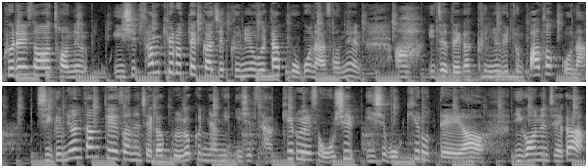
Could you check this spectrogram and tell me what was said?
그래서 저는 23kg 때까지 근육을 딱 보고 나서는 아 이제 내가 근육이 좀 빠졌구나. 지금 현 상태에서는 제가 골격근량이 24kg에서 50, 25kg대예요. 이거는 제가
